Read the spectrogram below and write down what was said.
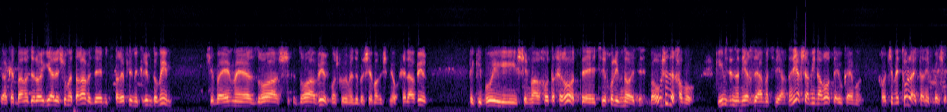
והכטב"ם הזה לא הגיע לשום מטרה וזה מצטרף למקרים דומים שבהם אה, זרוע, זרוע האוויר, כמו שקוראים לזה בשם הרשמי, או חיל האוויר, בגיבוי של מערכות אחרות, אה, הצליחו למנוע את זה. ברור שזה חמור, כי אם זה נניח זה היה מצליח, נניח שהמנהרות היו קיימות, יכול להיות שמטולה הייתה נכבשת.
